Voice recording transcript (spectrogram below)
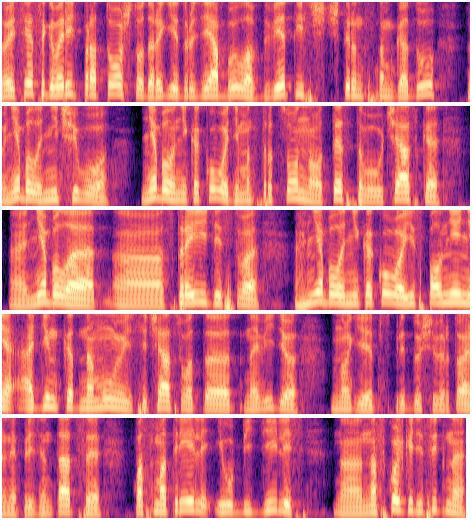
Но если говорить про то, что, дорогие друзья, было в 2014 году, то не было ничего. Не было никакого демонстрационного тестового участка, э, не было э, строительства, не было никакого исполнения один к одному. И сейчас вот на видео многие с предыдущей виртуальной презентации посмотрели и убедились, а, насколько действительно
